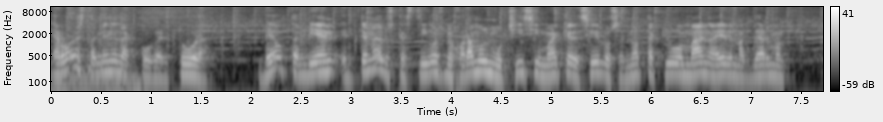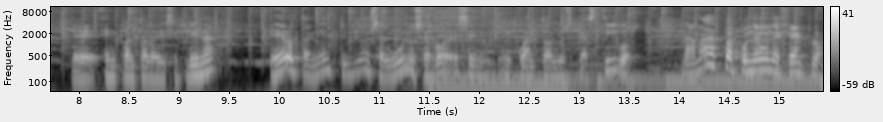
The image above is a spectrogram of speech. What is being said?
errores también en la cobertura. Veo también el tema de los castigos, mejoramos muchísimo, hay que decirlo, se nota que hubo mano ahí de McDermott eh, en cuanto a la disciplina, pero también tuvimos algunos errores en, en, cuanto a los castigos. Nada más para poner un ejemplo,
